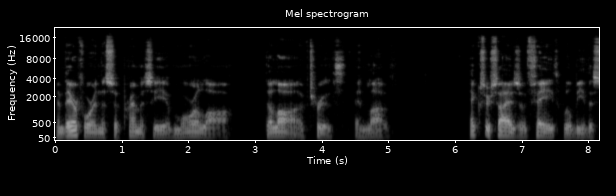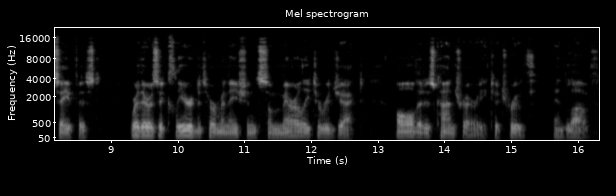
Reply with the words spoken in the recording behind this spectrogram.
and therefore in the supremacy of moral law, the law of truth and love. Exercise of faith will be the safest where there is a clear determination summarily to reject all that is contrary to truth and love.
